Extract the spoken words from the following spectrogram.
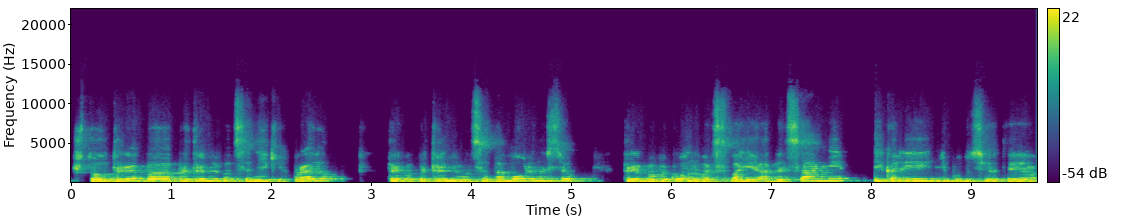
что трэба прытрымлівацца нейкіх правил трэба прытрымлівацца дамоўленасцю трэба выконваць свае абяцанні і калі не будуць гэтыя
